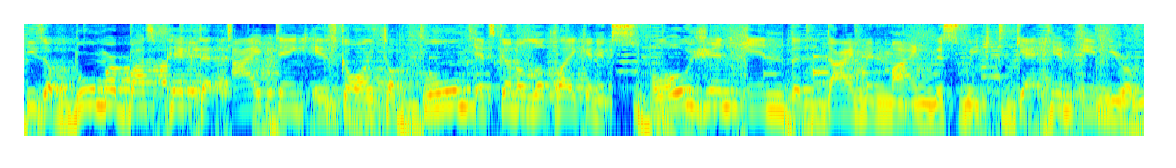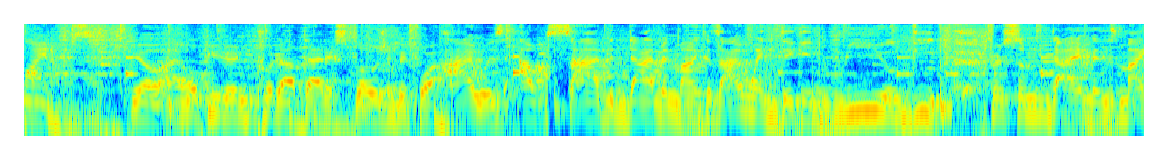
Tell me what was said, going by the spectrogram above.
He's a boomer bust pick that I think is going to boom. It's going to look like an explosion in the diamond mine this week. Get him in your lineups. Yo, I hope you didn't put out that explosion before I was outside the diamond mine because I went digging real deep for some diamonds. My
